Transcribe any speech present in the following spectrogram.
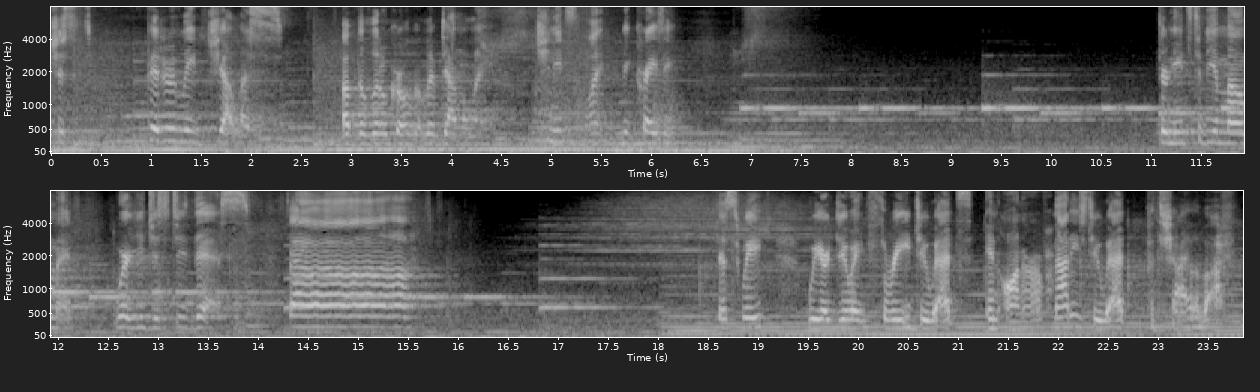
just bitterly jealous of the little girl that lived down the lane. She needs to like be crazy. There needs to be a moment where you just do this. Da. This week, we are doing three duets in honor of Maddie's duet with Shia LaBeouf.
